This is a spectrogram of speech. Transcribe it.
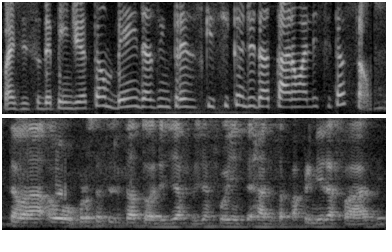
Mas isso dependia também das empresas que se candidataram à licitação. Então, a, o processo licitatório já, já foi encerrado essa a primeira fase,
